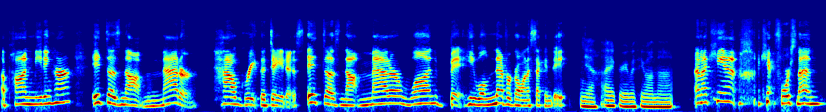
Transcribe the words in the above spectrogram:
upon meeting her, it does not matter how great the date is. It does not matter one bit. He will never go on a second date. yeah, I agree with you on that. And I can't I can't force men.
